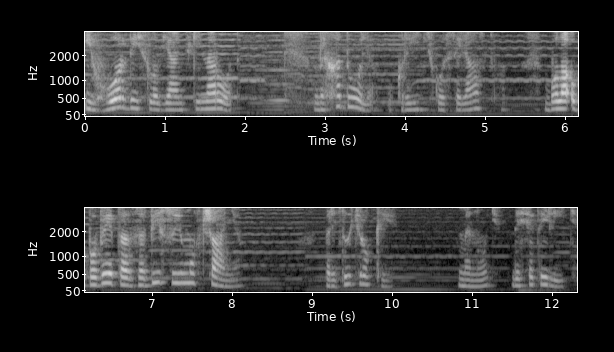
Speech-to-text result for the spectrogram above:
і гордий слов'янський народ. Лиха доля українського селянства була оповита завісою мовчання. Прийдуть роки, минуть десятиліття,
